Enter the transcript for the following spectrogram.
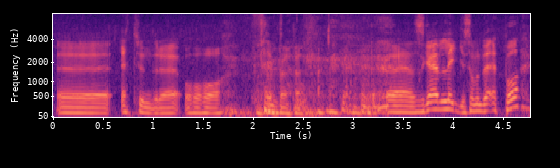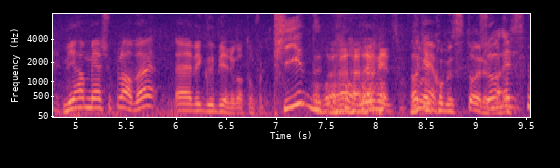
uh, uh, 115. uh, så skal jeg legge sammen det etterpå. Vi har mer sjokolade. Uh, vi begynner godt om for tid. Okay. Så altså.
